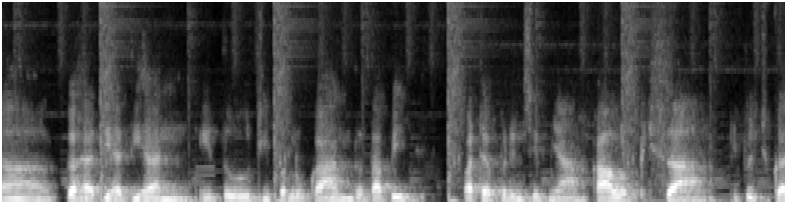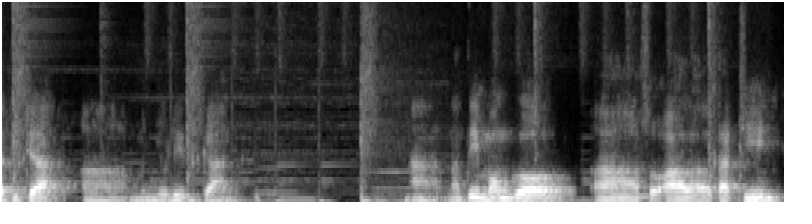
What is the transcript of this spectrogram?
uh, kehati-hatian itu diperlukan, tetapi pada prinsipnya kalau bisa itu juga tidak uh, menyulitkan. Nah nanti monggo uh, soal tadi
